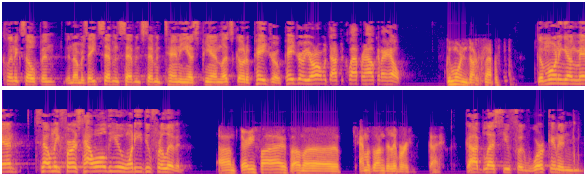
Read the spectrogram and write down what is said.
Clinic's open. The number's 877-710-ESPN. Let's go to Pedro. Pedro, you're on with Dr. Clapper. How can I help? Good morning, Dr. Clapper. Good morning, young man. Tell me first, how old are you and what do you do for a living? I'm 35. I'm a Amazon delivery guy. God bless you for working and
